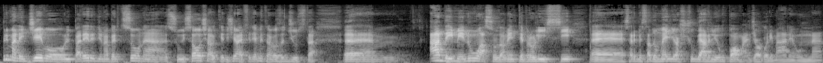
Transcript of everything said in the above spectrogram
Prima leggevo il parere di una persona sui social che diceva effettivamente una cosa giusta. Ehm ha dei menu assolutamente prolissi, eh, sarebbe stato meglio asciugarli un po', ma il gioco rimane un,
